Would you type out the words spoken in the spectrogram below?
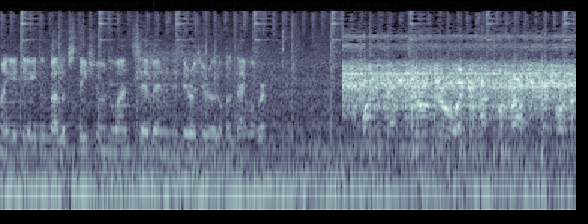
My ETA to Balot Station 1700 local time over. 1700 at your maximum route, freshwater.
